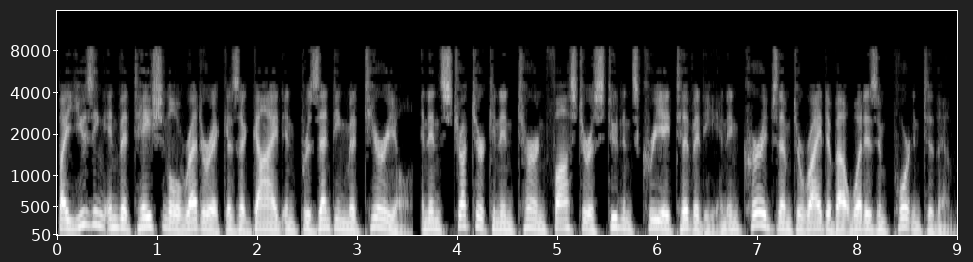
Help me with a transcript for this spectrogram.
By using invitational rhetoric as a guide in presenting material, an instructor can in turn foster a student's creativity and encourage them to write about what is important to them.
